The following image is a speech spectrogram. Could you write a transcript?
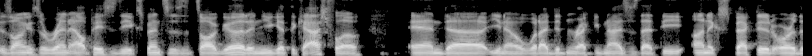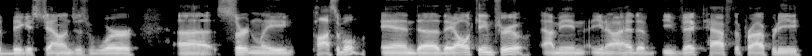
as long as the rent outpaces the expenses it's all good and you get the cash flow. And uh you know what i didn't recognize is that the unexpected or the biggest challenges were uh certainly possible and uh they all came true i mean you know i had to evict half the property.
